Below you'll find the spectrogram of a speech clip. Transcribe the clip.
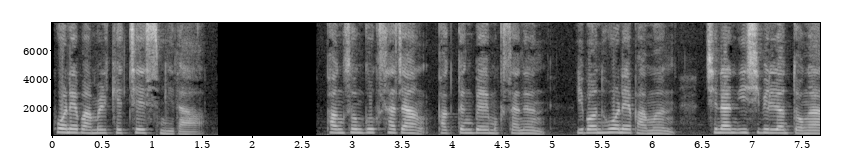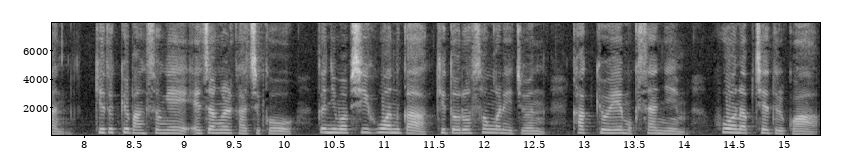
후원의 밤을 개최했습니다. 방송국 사장 박등배 목사는 이번 후원의 밤은 지난 21년 동안 기독교 방송에 애정을 가지고 끊임없이 후원과 기도로 성원해준 각 교회 목사님, 후원업체들과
